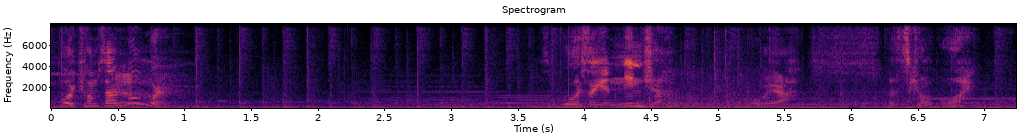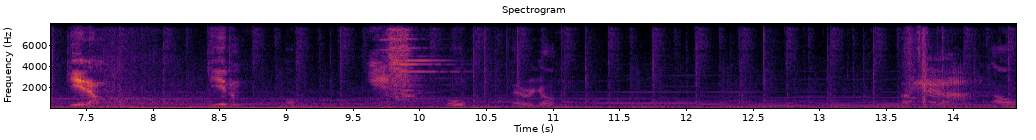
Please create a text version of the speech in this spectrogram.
This boy comes out of nowhere. This boy's like a ninja. Oh yeah. Let's go, boy. Get him. Get him. Oh. Yeah. Oh, there we go. Go. Oh.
